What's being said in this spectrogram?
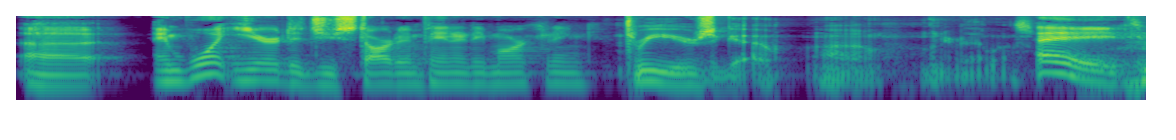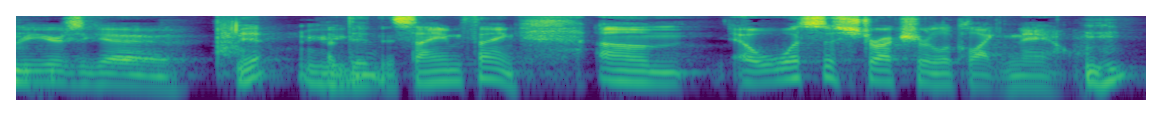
Uh, and what year did you start Infinity Marketing? Three years ago, uh, whenever that was. Hey, three years ago. yeah, I did the same thing. Um, uh, what's the structure look like now? Mm-hmm.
